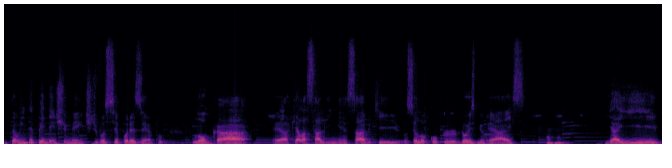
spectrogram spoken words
Então, independentemente de você, por exemplo, locar é, aquela salinha, sabe, que você locou por dois mil reais, uhum. e aí,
